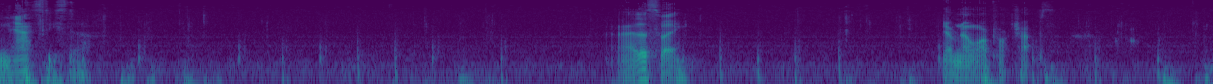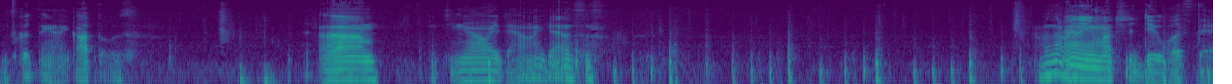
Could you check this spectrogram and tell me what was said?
Nasty stuff. Uh, this way. You have no more pork chops. It's a good thing I got those. Um, continue our way down, I guess. there wasn't really much to do, was there?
